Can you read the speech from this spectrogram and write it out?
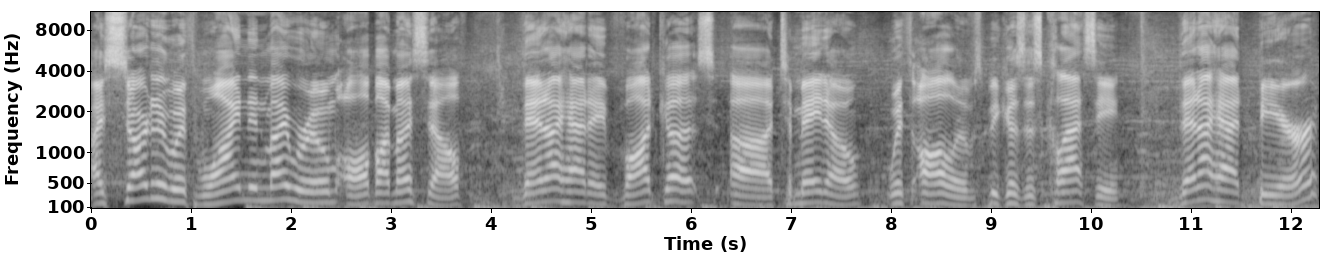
I started with wine in my room all by myself. Then I had a vodka uh, tomato with olives because it's classy. Then I had beer.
